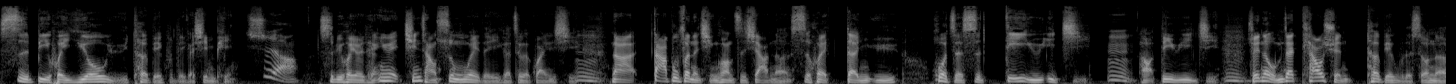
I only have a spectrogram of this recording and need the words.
势必会优于特别股的一个信评。是啊、哦，势必会优于，因为清偿顺位的一个这个关系。嗯，那大部分的情况之下呢，是会等于或者是低于一级。嗯，好，低于一级。嗯，所以呢，我们在挑选特别股的时候呢，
